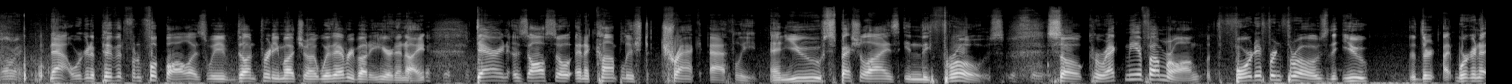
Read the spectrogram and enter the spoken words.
All right. Now we're going to pivot from football, as we've done pretty much uh, with everybody here tonight. Daryn is also an accomplished track athlete, and you specialize in the throws. Yes, so correct me if I'm wrong, but the four different throws that you we're gonna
